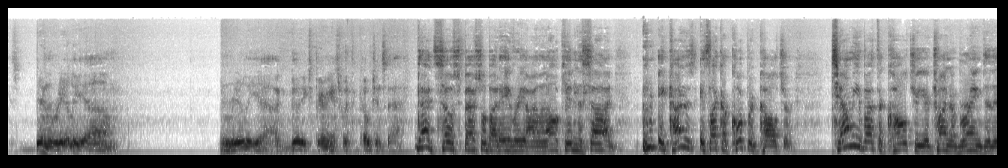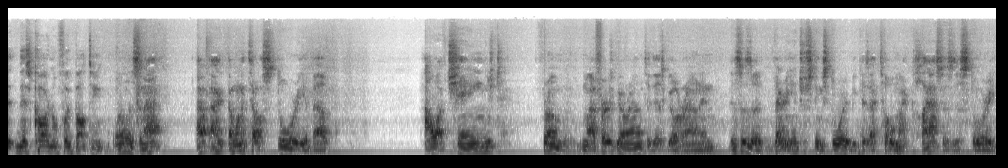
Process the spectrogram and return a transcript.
it's been really um, really a good experience with the coaching staff. That's so special about Avery Island. All kidding aside, it kind of it's like a corporate culture. Tell me about the culture you're trying to bring to the, this Cardinal football team. Well, listen, I I, I want to tell a story about how I've changed from my first go around to this go around. And this is a very interesting story because I told my classes this story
